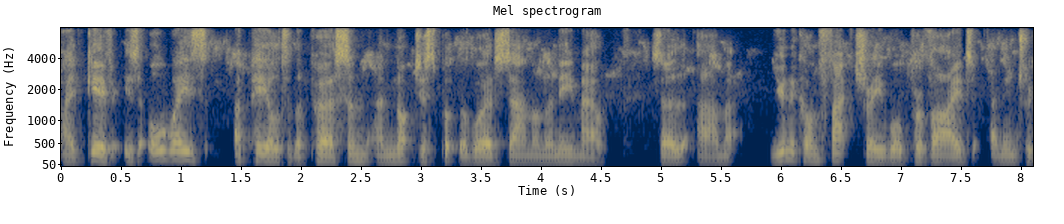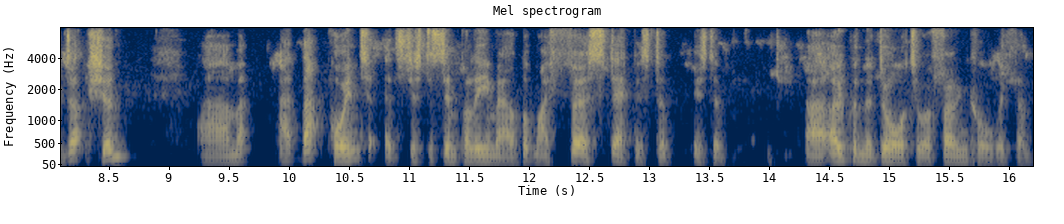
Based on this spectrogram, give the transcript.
I'd give is always appeal to the person and not just put the words down on an email. So um, Unicorn Factory will provide an introduction. Um, at that point, it's just a simple email, but my first step is to, is to uh, open the door to a phone call with them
